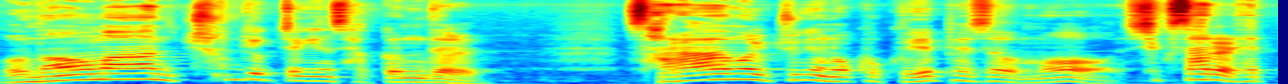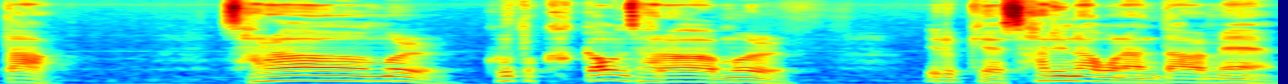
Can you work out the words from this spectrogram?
어마어마한 충격적인 사건들 사람을 죽여놓고 그 옆에서 뭐 식사를 했다 사람을 그것도 가까운 사람을 이렇게 살인하고 난 다음에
